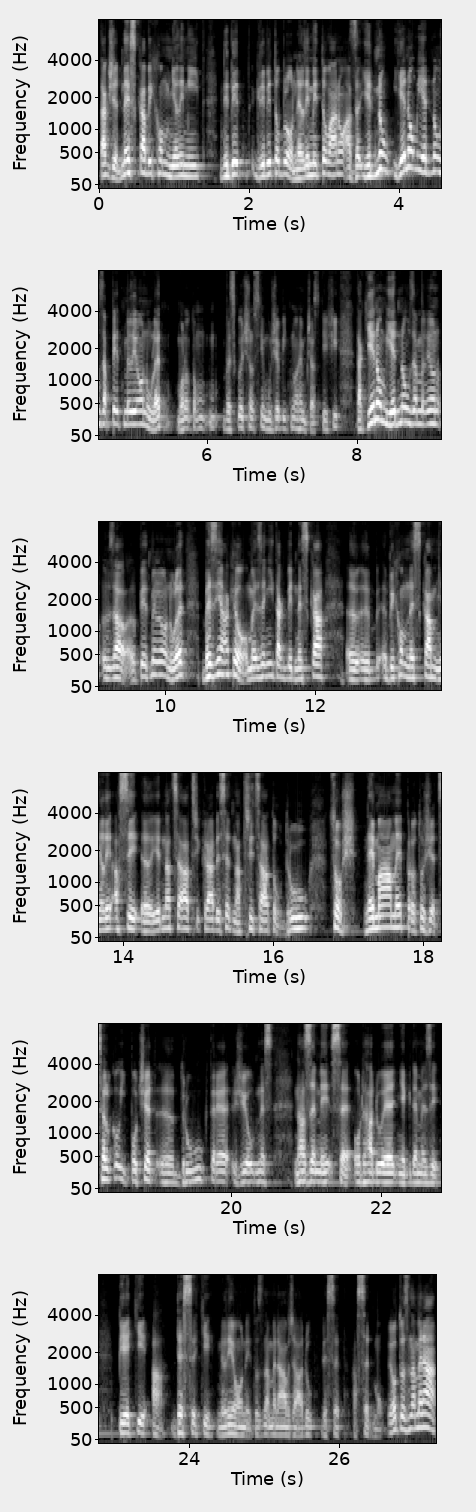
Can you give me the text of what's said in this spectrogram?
takže dneska bychom měli mít, kdyby, kdyby to bylo nelimitováno a za jednou, jenom jednou za pět milionů let, ono to ve skutečnosti může být mnohem častější, tak jenom jednou za, milion, za pět milionů let bez nějakého omezení, tak by dneska, uh, bychom dneska měli asi 1,3 krát 10 na 32, což nemáme, protože celkový počet uh, druhů, které žijou dnes na Zemi, se odhaduje někde mezi 5 a 10 miliony. To znamená v řádu 10 na 7. Jo, to znamená,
